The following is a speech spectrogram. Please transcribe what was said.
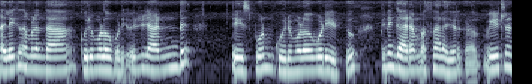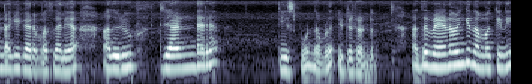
അതിലേക്ക് നമ്മളെന്താ കുരുമുളക് പൊടി ഒരു രണ്ട് ടീസ്പൂൺ കുരുമുളക് പൊടി ഇട്ടു. പിന്നെ ഗരം മസാല ചേർക്കണം. വീട്ടിലുണ്ടാക്കിയ ഗരം മസാലയാണ് അതൊരു രണ്ടര ടീസ്പൂൺ നമ്മൾ ഇട്ടിട്ടുണ്ട്. അത് വേണമെങ്കിൽ നമുക്കിനി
